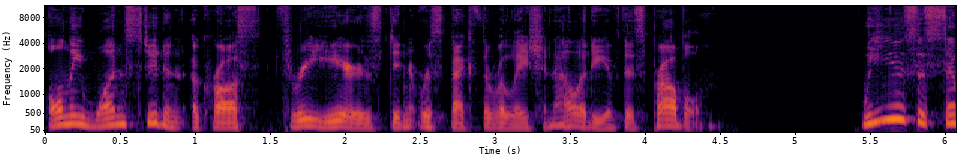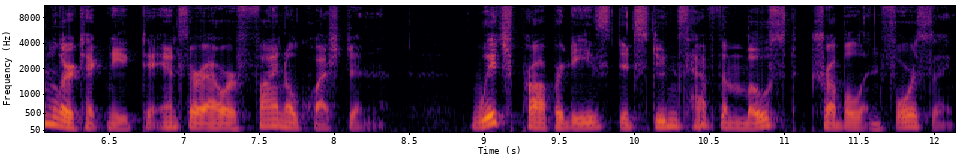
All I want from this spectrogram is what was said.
only one student across three years didn't respect the relationality of this problem. We use a similar technique to answer our final question. Which properties did students have the most trouble enforcing?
